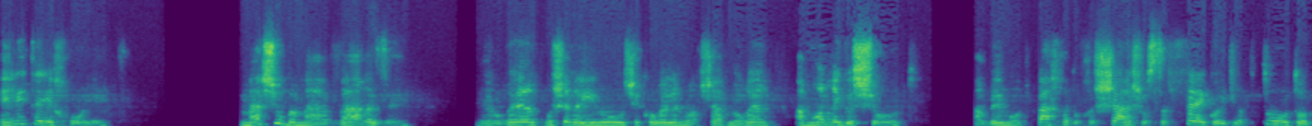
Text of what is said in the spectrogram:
אין לי את היכולת, משהו במעבר הזה מעורר, כמו שראינו שקורה לנו עכשיו, מעורר המון רגשות, הרבה מאוד פחד או חשש או ספק או התלבטות, או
